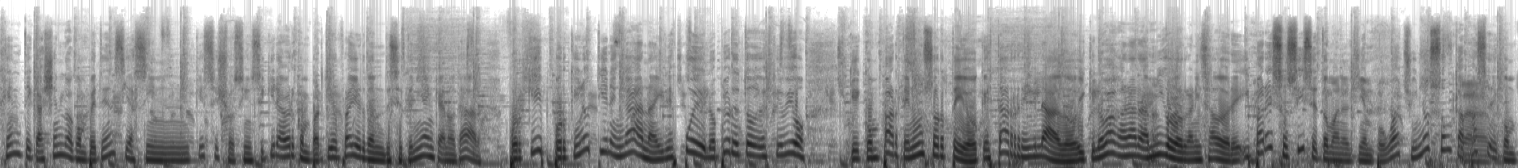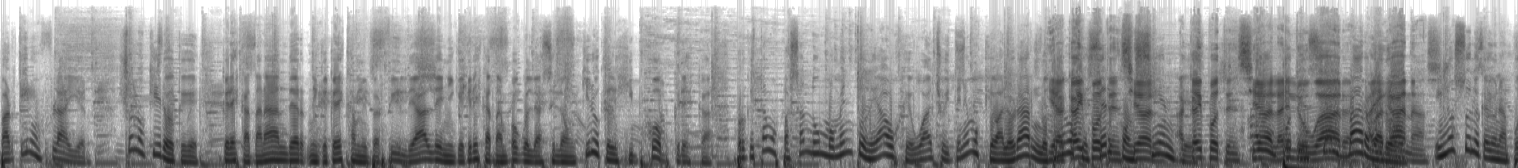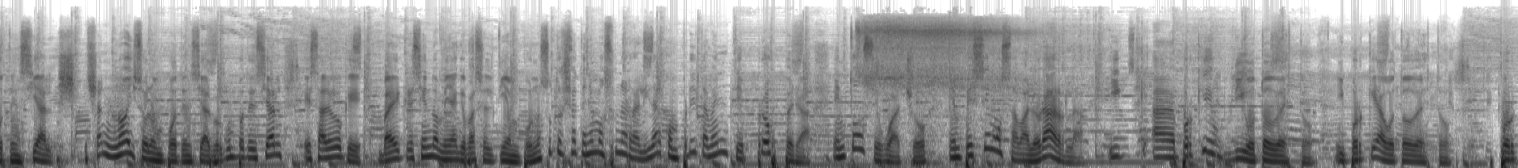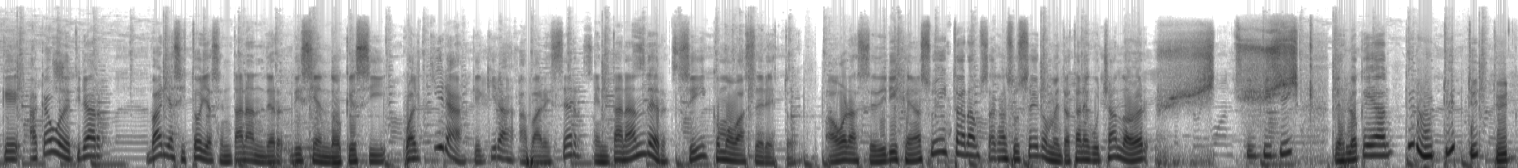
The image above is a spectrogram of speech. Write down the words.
gente cayendo a competencia sin, qué sé yo, sin siquiera haber compartido el flyer donde se tenían que anotar. ¿Por qué? Porque no tienen gana. Y después, lo peor de todo es que veo que comparten un sorteo que está arreglado y que lo va a ganar amigo de organizadores. Y para eso sí se toman el tiempo, guacho. Y no son capaces Claro. de compartir un flyer. Yo no quiero que crezca tan under, ni que crezca mi perfil de Alde, ni que crezca tampoco el de Acelón. Quiero que el hip hop crezca. Porque estamos pasando un momento de auge, guacho. Y tenemos que valorarlo. Y tenemos acá hay que ser potencial, conscientes. acá hay potencial, hay lugar, hay ganas. Y no solo que hay una potencial, ya- no hay solo un potencial, porque un potencial es algo que va a ir creciendo a medida que pasa el tiempo. Nosotros ya tenemos una realidad completamente próspera. Entonces, guacho, empecemos a valorarla. ¿Y por qué digo todo esto? ¿Y por qué hago todo esto? Porque acabo de tirar varias historias en Tan Under diciendo que si cualquiera que quiera aparecer en Tan Under, ¿sí? ¿Cómo va a ser esto? Ahora se dirigen a su Instagram, sacan su celu mientras están escuchando, a ver, desbloquean,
